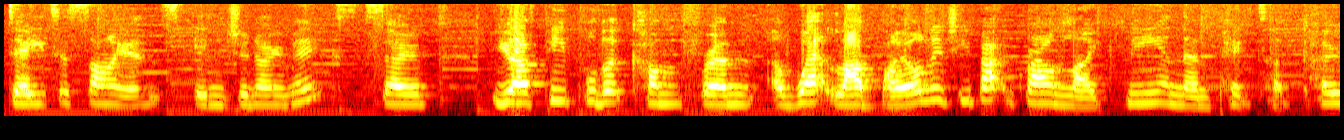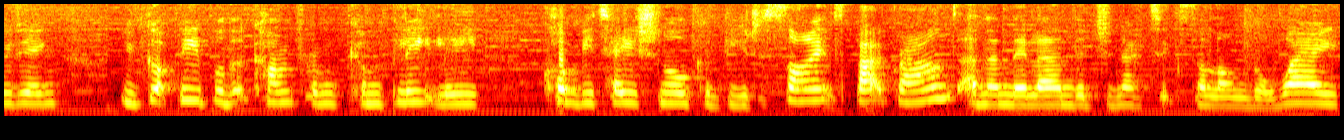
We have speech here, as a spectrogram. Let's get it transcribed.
data science in genomics. So you have people that come from a wet lab biology background like me and then picked up coding. You've got people that come from completely computational computer science background and then they learn the genetics along the way.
